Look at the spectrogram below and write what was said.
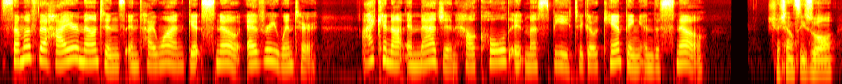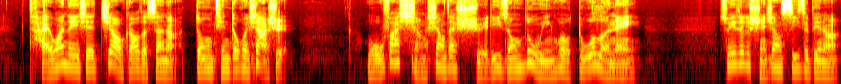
Some of the higher mountains in Taiwan get snow every winter. I cannot imagine how cold it must be to go camping in the snow. 选项 C 说，台湾的一些较高的山啊，冬天都会下雪。我无法想象在雪地中露营会有多冷呢。所以这个选项 C 这边啊，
